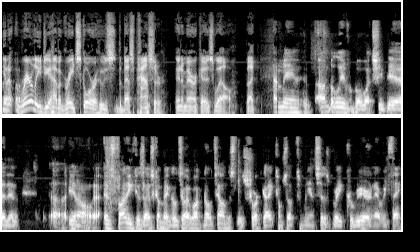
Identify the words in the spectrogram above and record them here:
you know, rarely do you have a great scorer who's the best passer in America as well. But I mean, unbelievable what she did, and uh, you know, it's funny because I was coming back to the hotel. I walked in the hotel, and this little short guy comes up to me and says, "Great career and everything."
